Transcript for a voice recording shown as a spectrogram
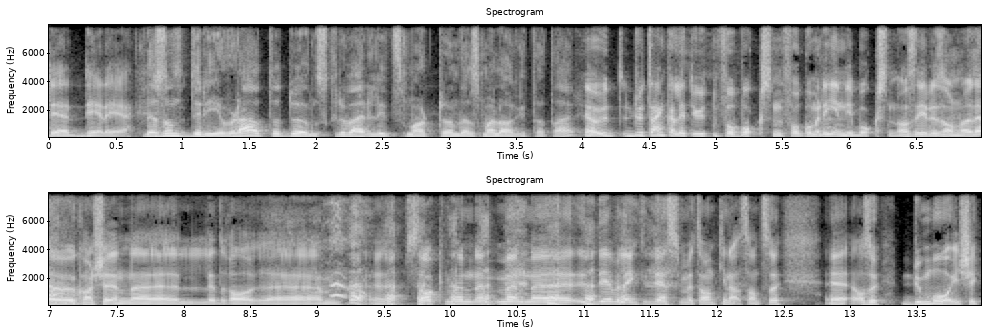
det, det det er. Det som driver deg, at du ønsker å være litt smartere enn det som har laget dette her. Ja, du- tenker litt utenfor boksen for å komme deg inn i boksen. og si Det sånn, og det er jo kanskje en eh, litt rar eh, sak, men, men det er vel egentlig det som er tanken her. Så, uh, altså, du må ikke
